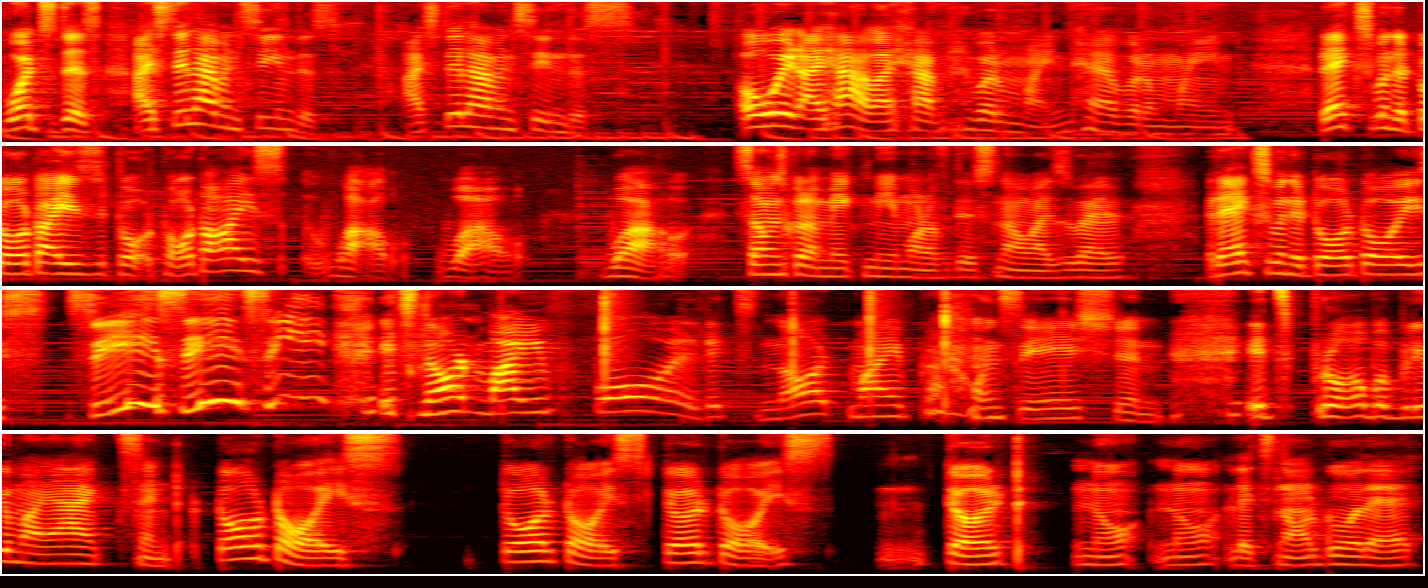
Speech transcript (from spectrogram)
What's this? I still haven't seen this. I still haven't seen this. Oh wait, I have, I have. Never mind, never mind. Rex when the tortoise, to- tortoise. Wow, wow, wow. Someone's gonna make meme out of this now as well. Rex when the tortoise. See, see, see. It's not my fault. It's not my pronunciation. It's probably my accent. Tortoise, tortoise, tortoise, turt. No, no. Let's not go there.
